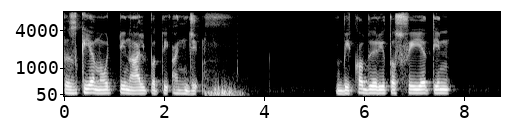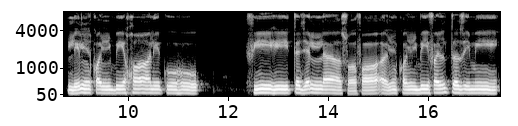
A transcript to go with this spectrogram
തസ്കിയ നൂറ്റി നാൽപ്പത്തി അഞ്ച് ബിഖദ്രി തസ്ഫിയത്തിൻ ലിൽ ഖൽബി ഖാലിഖുഹു فيه تجلى صفاء القلب فالتزمي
